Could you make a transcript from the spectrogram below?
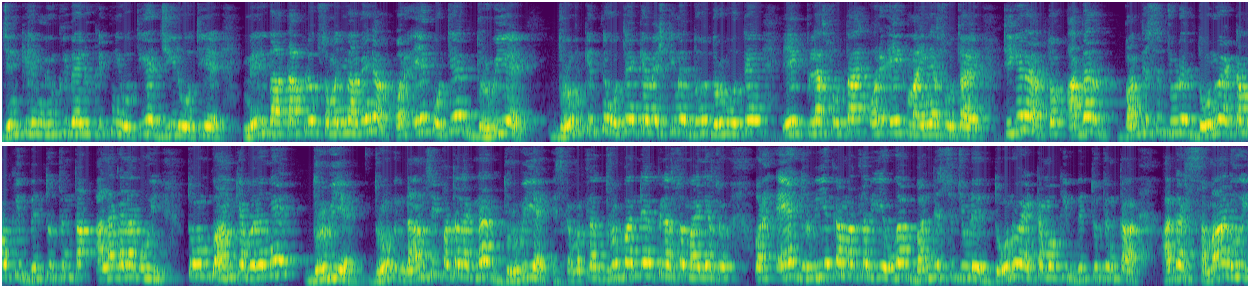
जिनके लिए म्यू की वैल्यू कितनी होती है? ज़ीरो होती है। मेरी बात आप लोग समझ में आ गई ना? और एक होती है ध्रुवीय। ध्रुव कितने होते हैं? केमिस्ट्री में दो ध्रुव होते हैं, एक प्लस होता है और एक माइनस होता है। ठीक है ना? तो अगर बंध से जुड़े दोनों एटमों की विद्युतता अलग अलग हुई तो उनको हम क्या बोलेंगे? ध्रुवीय। ध्रुव नाम से पता लगना ध्रुवीय। इसका मतलब ध्रुव बनने प्लस और माइनस और अध्रुवीय का मतलब ये होगा बंध से जुड़े दोनों एटमों की विद्युतता अगर समान हुई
